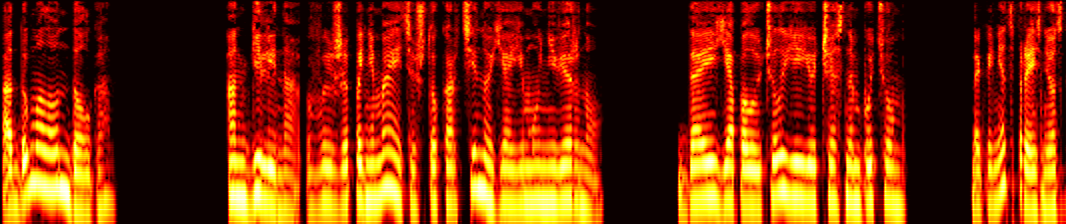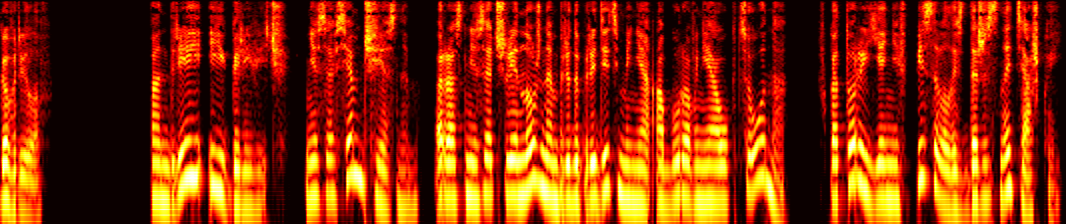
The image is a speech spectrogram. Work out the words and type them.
А думал он долго. «Ангелина, вы же понимаете, что картину я ему не верну. Да и я получил ее честным путем», — наконец произнес Гаврилов. «Андрей Игоревич, не совсем честным, раз не сочли нужным предупредить меня об уровне аукциона, в который я не вписывалась даже с натяжкой.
